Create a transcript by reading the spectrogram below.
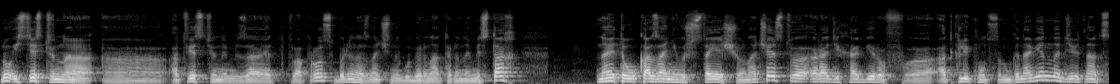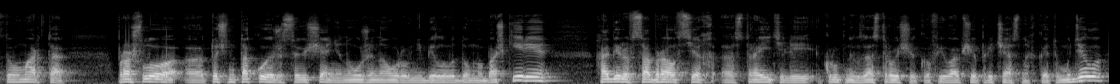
Ну, естественно, ответственными за этот вопрос были назначены губернаторы на местах. На это указание вышестоящего начальства Ради Хабиров э, откликнулся мгновенно. 19 марта прошло э, точно такое же совещание, но уже на уровне Белого дома Башкирии. Хабиров собрал всех э, строителей, крупных застройщиков и вообще причастных к этому делу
